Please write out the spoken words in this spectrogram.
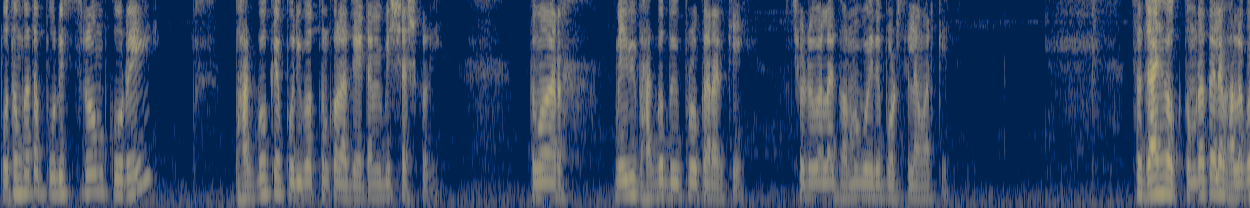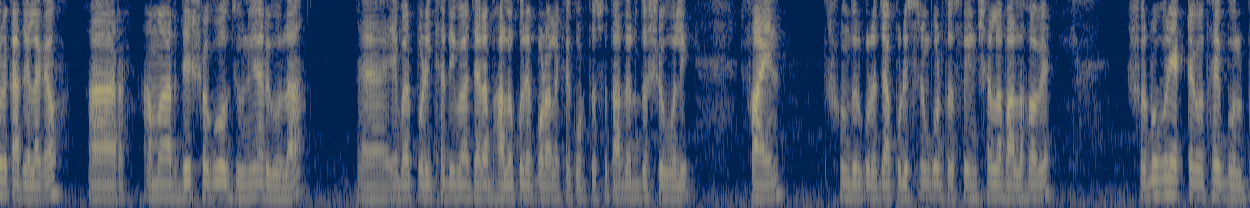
প্রথম কথা, পরিশ্রম করেই ভাগ্যকে পরিবর্তন করা যায়, এটা আমি বিশ্বাস করি। তোমার মেবি ভাগ্য দুই প্রকার আর কি ছোটবেলায় ধর্ম বইতে পড়ছিলাম আর কি তো যাই হোক, তোমরা তাহলে ভালো করে কাজে লাগাও। আর আমার যে সকল জুনিয়রগুলা এবার পরীক্ষা দিবা, যারা ভালো করে পড়ালেখা করতেছো, তাদের উদ্দেশ্যে বলি ফাইন সুন্দর করে যা পরিশ্রম করতেছো ইনশাল্লাহ ভালো হবে। সর্বোপরি একটা কথাই বলব,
